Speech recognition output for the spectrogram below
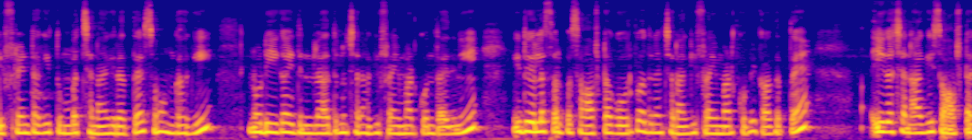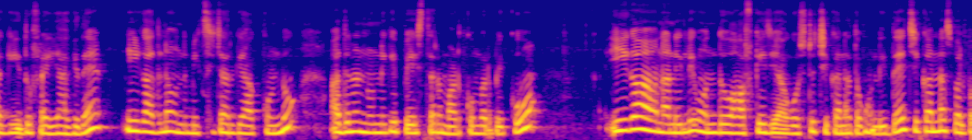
ಡಿಫ್ರೆಂಟಾಗಿ ತುಂಬ ಚೆನ್ನಾಗಿರುತ್ತೆ. ಸೊ ಹಂಗಾಗಿ ನೋಡಿ ಈಗ ಇದನ್ನೆಲ್ಲ ಅದನ್ನು ಚೆನ್ನಾಗಿ ಫ್ರೈ ಮಾಡ್ಕೊತಾ ಇದ್ದೀನಿ ಇದು ಎಲ್ಲ ಸ್ವಲ್ಪ ಸಾಫ್ಟ್ ಆಗೋವರೆಗೂ ಅದನ್ನು ಚೆನ್ನಾಗಿ ಫ್ರೈ ಮಾಡ್ಕೋಬೇಕಾಗತ್ತೆ. ಈಗ ಚೆನ್ನಾಗಿ ಸಾಫ್ಟಾಗಿ ಇದು ಫ್ರೈ ಆಗಿದೆ. ಈಗ ಅದನ್ನು ಒಂದು ಮಿಕ್ಸಿ ಜಾರ್ಗೆ ಹಾಕ್ಕೊಂಡು ಅದನ್ನು ನುಣ್ಣಗೆ ಪೇಸ್ಟ್ ಥರ ಮಾಡ್ಕೊಂಬರ್ಬೇಕು. ಈಗ ನಾನಿಲ್ಲಿ ಒಂದು ಹಾಫ್ ಕೆ ಜಿ ಆಗೋಷ್ಟು ಚಿಕನ್ನ ತೊಗೊಂಡಿದ್ದೆ. ಚಿಕನ್ನ ಸ್ವಲ್ಪ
